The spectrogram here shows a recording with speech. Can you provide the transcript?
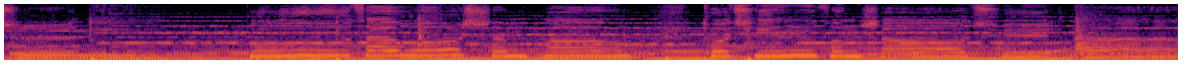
是你不在我身旁，托清风捎去安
